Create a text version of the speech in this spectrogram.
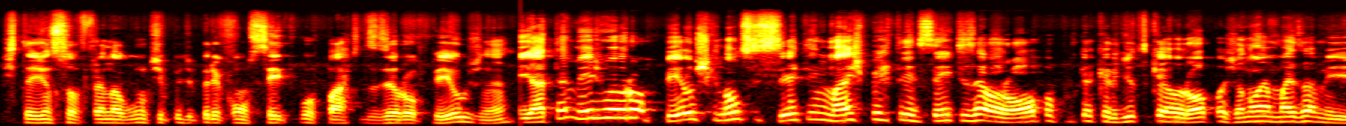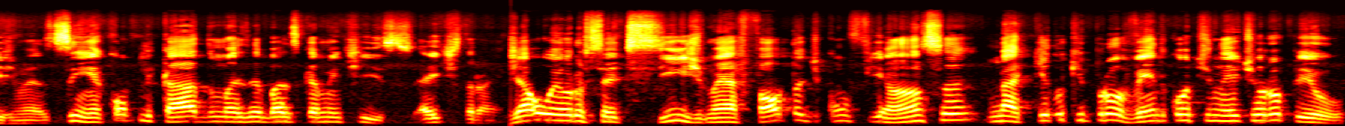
estejam sofrendo algum tipo de preconceito por parte dos europeus, né? E até mesmo europeus que não se sentem mais pertencentes à Europa, porque acredito que a Europa já não é mais a mesma. Sim, é complicado, mas é basicamente isso. É estranho. Já o euroceticismo é a falta de confiança naquilo que provém do continente europeu.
